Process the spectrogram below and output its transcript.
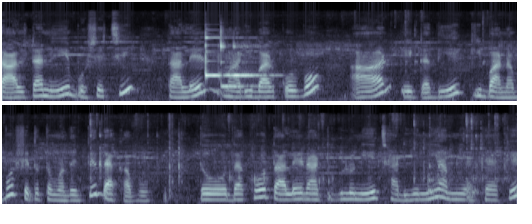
তালটা নিয়ে বসেছি। তালের মাড়ি বার করব আর এটা দিয়ে কি বানাবো সেটা তোমাদেরকে দেখাবো। তো দেখো তালের আটিগুলো নিয়ে ছাড়িয়ে নিয়ে আমি একে একে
